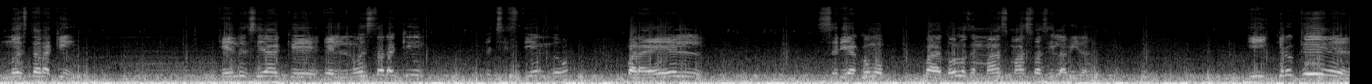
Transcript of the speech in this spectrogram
no estar aquí. Que él decía que el no estar aquí existiendo, para él sería como para todos los demás más fácil la vida. Y creo que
